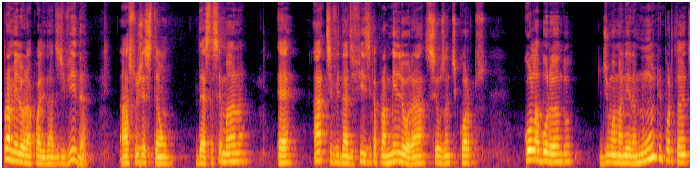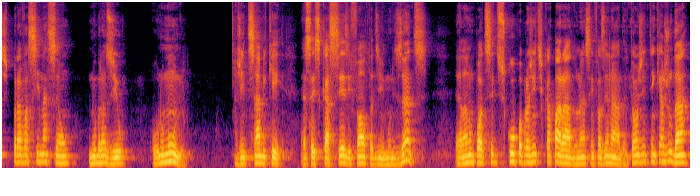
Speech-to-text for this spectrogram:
para melhorar a qualidade de vida, a sugestão desta semana é atividade física para melhorar seus anticorpos, colaborando de uma maneira muito importante para a vacinação no Brasil ou no mundo. A gente sabe que essa escassez e falta de imunizantes, ela não pode ser desculpa para a gente ficar parado, né, sem fazer nada. Então a gente tem que ajudar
